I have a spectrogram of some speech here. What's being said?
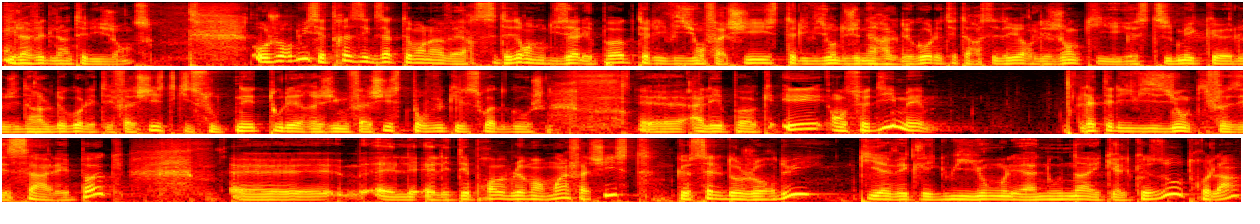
il avait de l'intelligence. Aujourd'hui, c'est très exactement l'inverse. C'est-à-dire, on nous disait à l'époque télévision fasciste, télévision du général de Gaulle, etc. C'est d'ailleurs les gens qui estimaient que le général de Gaulle était fasciste qui soutenaient tous les régimes fascistes pourvu qu'ils soient de gauche euh, à l'époque. Et on se dit, mais la télévision qui faisait ça à l'époque, euh, elle, était probablement moins fasciste que celle d'aujourd'hui, qui, avec les Guillons, les Hanouna et quelques autres, là,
